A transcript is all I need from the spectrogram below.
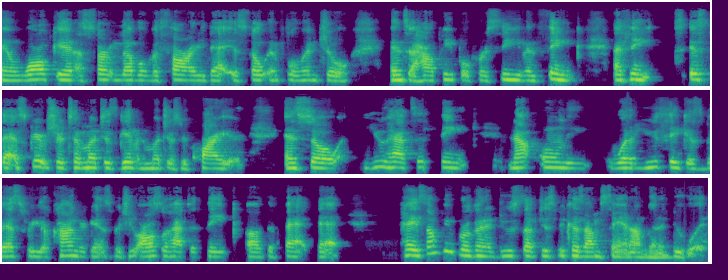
and walk in a certain level of authority that is so influential into how people perceive and think, I think it's that scripture to much is given, much is required. And so you have to think not only what you think is best for your congregants, but you also have to think of the fact that, hey, some people are going to do stuff just because I'm saying I'm going to do it.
